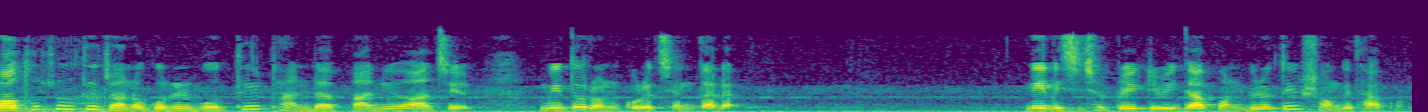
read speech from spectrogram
পথচলতি জনগণের মধ্যে ঠান্ডা পানীয় আজ বিতরণ করেছেন তারা। নিয়ে নিচ্ছি ছোট্ট একটি বিজ্ঞাপন বিরতির সঙ্গে থাকুন।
